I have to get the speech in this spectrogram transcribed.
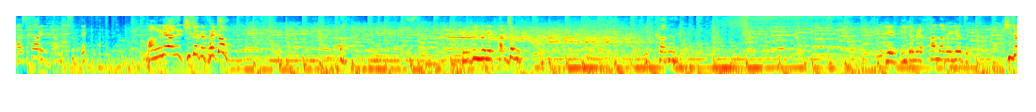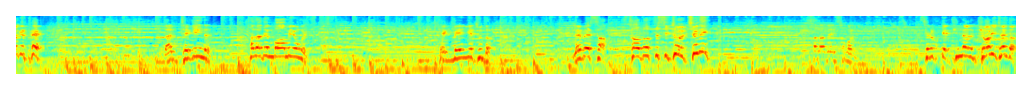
아, 광래하는 기적을 발동! 붉은 용의 반점이 이 카드는 우리의 믿음을 하나로 이어줄 기적의 패! 난 덱에 있는 하나된 마음의 용을 덱 메인에 둔다 레벨 4 스타더스트 시크를 튜닝! 하나된 소망이 새롭게 빛나는 별이 된다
